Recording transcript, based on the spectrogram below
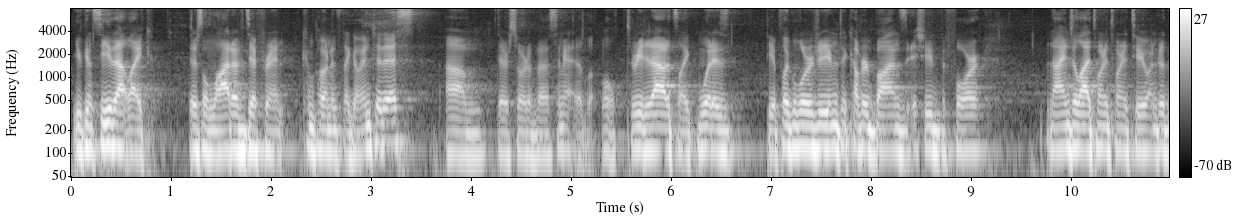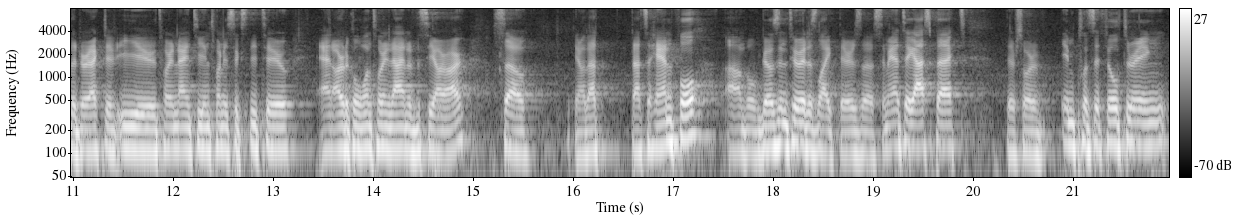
you can see that like there's a lot of different components that go into this. Um, there's sort of a, well, to read it out, it's like what is the applicable regime to covered bonds issued before 9 July 2022 under the Directive EU 2019-2062 and Article 129 of the CRR. So, you know, that, that's a handful. Um, but what goes into it is like there's a semantic aspect, there's sort of implicit filtering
